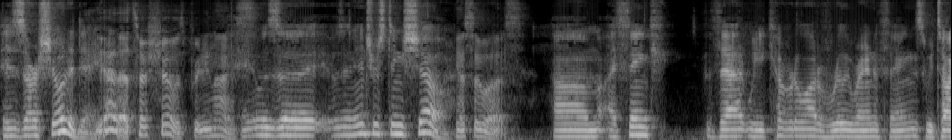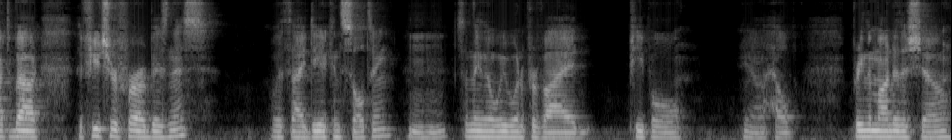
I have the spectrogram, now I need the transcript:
is our show today. Yeah, that's our show. It's pretty nice. It was a it was an interesting show. Yes, it was. Um, I think that we covered a lot of really random things. We talked about the future for our business with Idea Consulting, Mm-hmm. something that we want to provide people, you know, help bring them onto the show,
